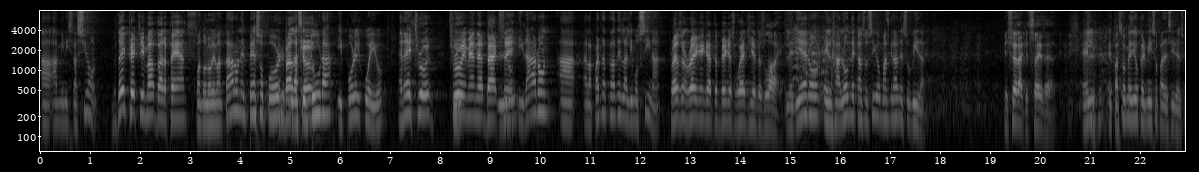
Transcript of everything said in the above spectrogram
ah, administración. But they picked him up by the pants Cuando lo levantaron en peso por And by la the coat. cintura y por el cuello, and they threw, him- threw him in that back lo seat. tiraron a, a la parte de atrás de la limusina, President Reagan got the biggest wedgie of his life. le dieron el jalón de calzoncillo más grande de su vida. He said I could say that. Él, el pastor me dio permiso para decir eso.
